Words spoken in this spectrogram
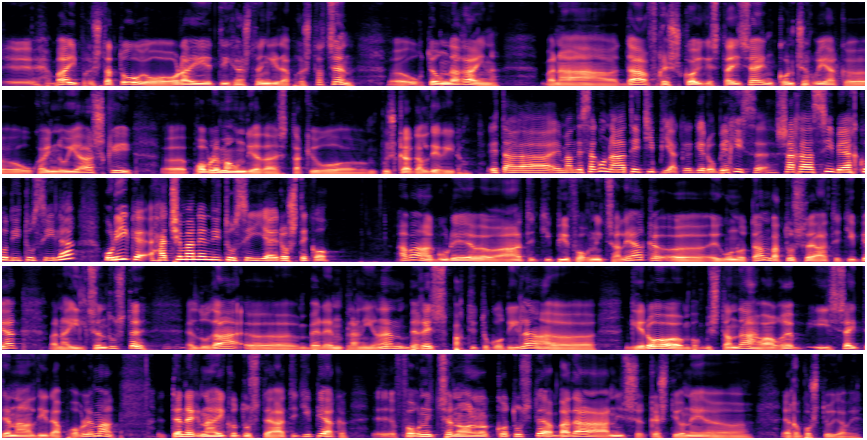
E, bai, prestatu, oraietik hasten gira prestatzen, uh, urte undagain. Baina da freskoik ez da izan, kontserbiak uh, ukainduia aski, uh, problema hundia da ez dakiu uh, puska galdegira. Eta eman dezagun ahate tipiak, gero berriz, sarrazi beharko dituzila, horik hatxemanen dituzila erosteko? Aba, gure uh, ahate tipi fornitzaleak uh, egunotan, batuzte ahate tipiak, baina hiltzen duzte. Eldu da, uh, beren planionan, berez partituko dila, uh, gero, biztan da, haure izaiten aldira problemak. Tenek nahi kotuzte ahate tipiak, fornitzen alkotuztea, bada aniz kestione uh, errepostu gabe.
